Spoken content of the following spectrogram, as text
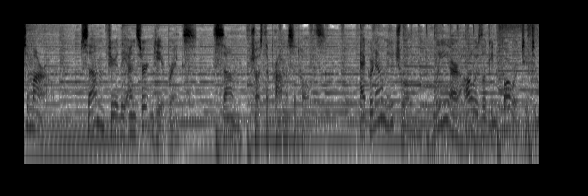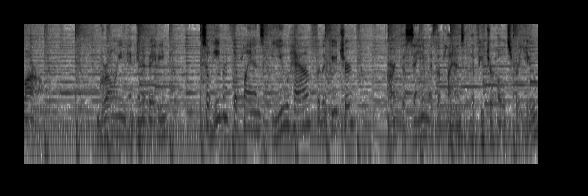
tomorrow. Some fear the uncertainty it brings. Some trust the promise it holds. At Grinnell Mutual, we are always looking forward to tomorrow, growing and innovating. So even if the plans you have for the future aren't the same as the plans the future holds for you,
